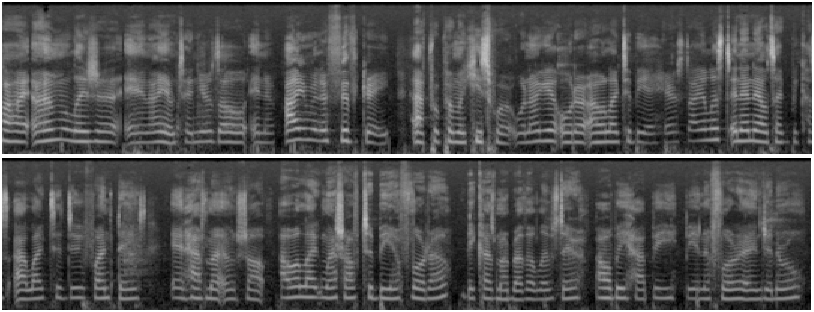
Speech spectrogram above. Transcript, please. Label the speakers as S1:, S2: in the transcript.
S1: Hi, I'm Malaysia and I am 10 years old and I am in the fifth grade at key McKeesport. When I get older, I would like to be a hairstylist and a nail tech because I like to do fun things and have my own shop. I would like my shop to be in Florida because my brother lives there. I'll be happy being in Florida in general.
